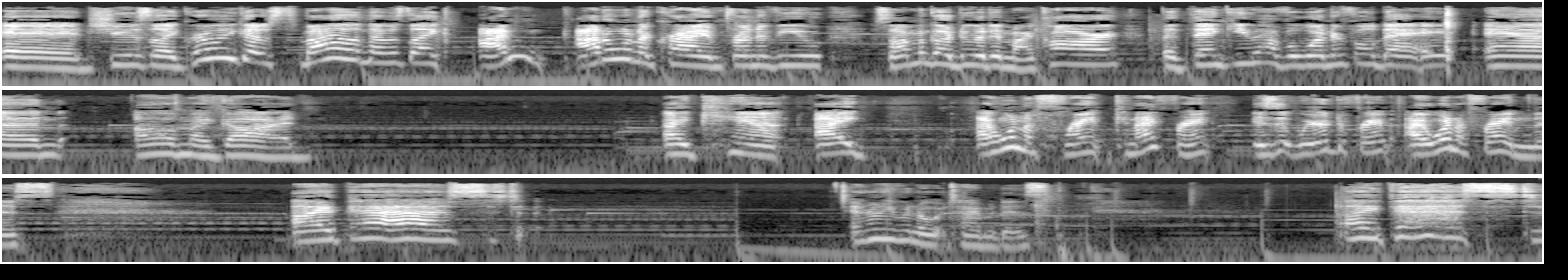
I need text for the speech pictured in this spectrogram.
And she was like, girl, you gotta smile. And I was like, I'm, I don't want to cry in front of you. So I'm gonna go do it in my car. But thank you. Have a wonderful day. And oh my God. I can't, I, I want to frame, can I frame? Is it weird to frame? I want to frame this. I passed. I don't even know what time it is. I passed.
